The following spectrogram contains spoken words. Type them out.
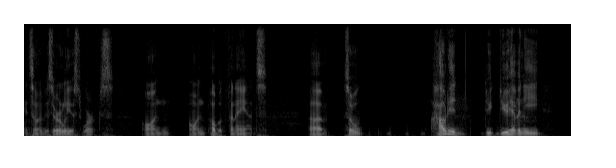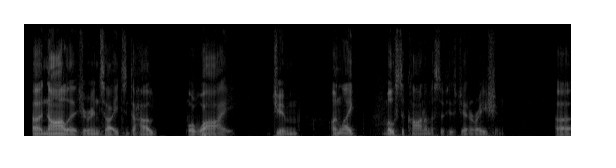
in some of his earliest works, on on public finance. Um, so, how did do, do you have any uh, knowledge or insights into how or why Jim, unlike most economists of his generation, uh,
